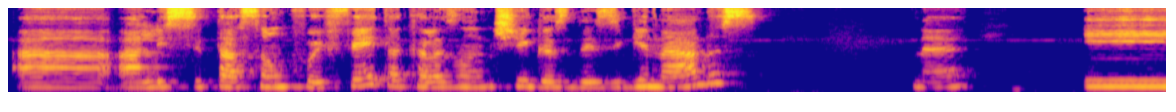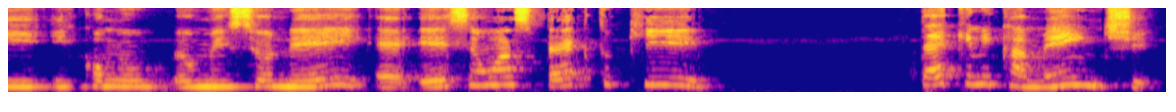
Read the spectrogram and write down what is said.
a, a licitação foi feita, aquelas antigas designadas, né? E, e como eu, eu mencionei, é, esse é um aspecto que, tecnicamente,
